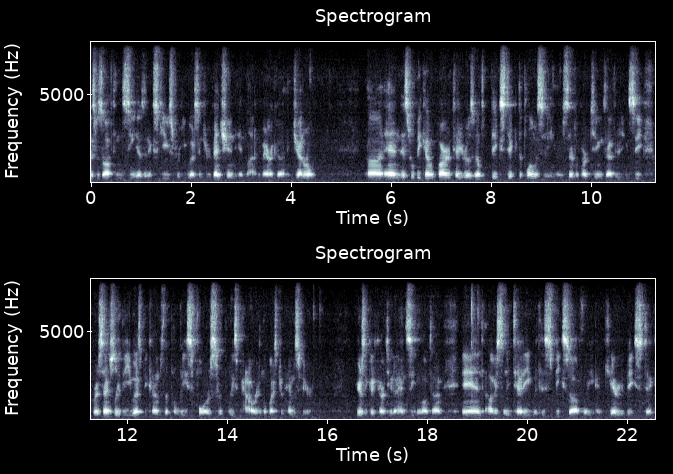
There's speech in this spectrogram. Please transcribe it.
this was often seen as an excuse for U.S. intervention in Latin America in general. Uh, and this will become a part of Teddy Roosevelt's big stick diplomacy. There's several cartoons out there you can see where essentially the U.S. becomes the police force or police power in the Western Hemisphere. Here's a good cartoon I hadn't seen in a long time. And obviously, Teddy with his speak softly and carry a big stick.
